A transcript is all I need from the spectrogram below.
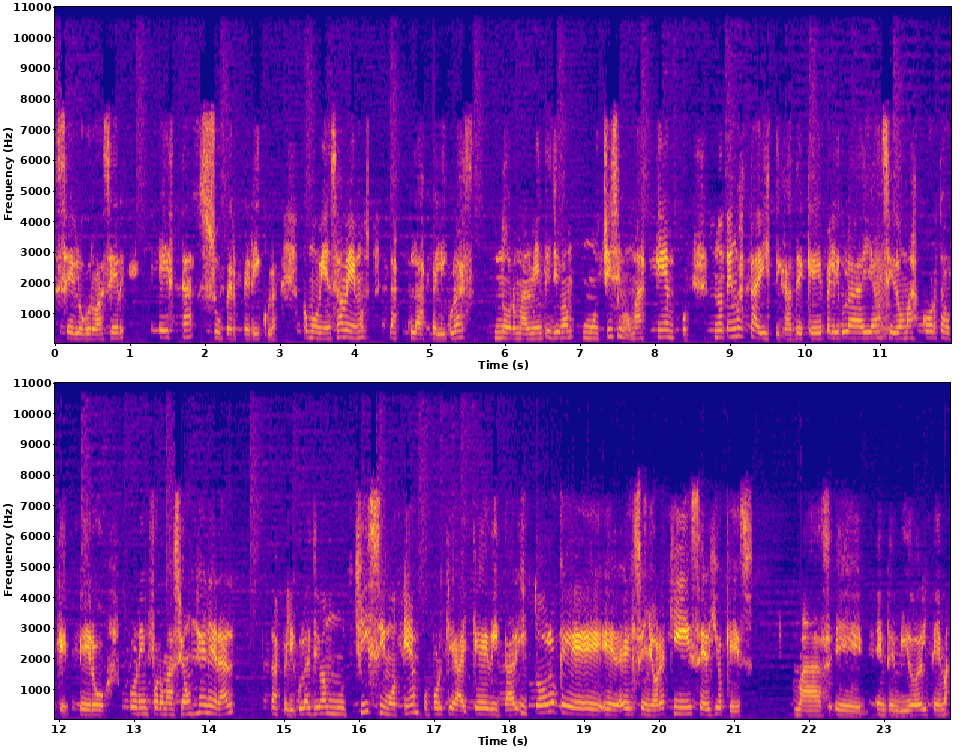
se logró hacer esta super película. Como bien sabemos, las, las películas normalmente llevan muchísimo más tiempo. No tengo estadísticas de qué películas hayan sido más cortas o qué, pero por información general, las películas llevan muchísimo tiempo porque hay que editar y todo lo que eh, el señor aquí, Sergio, que es más eh, entendido del tema,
